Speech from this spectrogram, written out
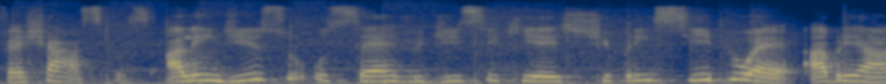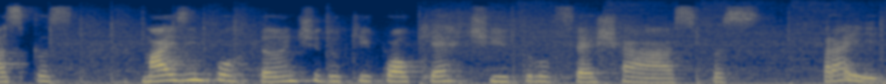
Fecha aspas. Além disso, o Sérvio disse que este princípio é, abre aspas, mais importante do que qualquer título, fecha aspas, para ele.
